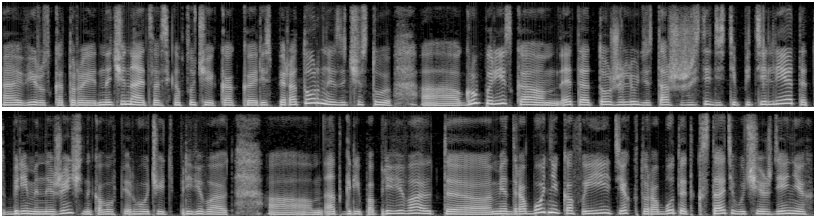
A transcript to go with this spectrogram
вирус, который начинается, во всяком случае, как респираторный зачастую. А группы риска риска. Это тоже люди старше 65 лет, это беременные женщины, кого в первую очередь прививают а, от гриппа. Прививают а, медработников и тех, кто работает, кстати, в учреждениях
